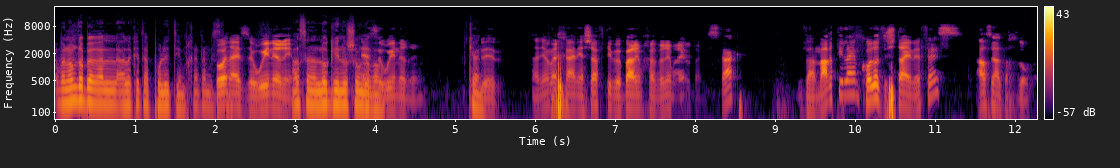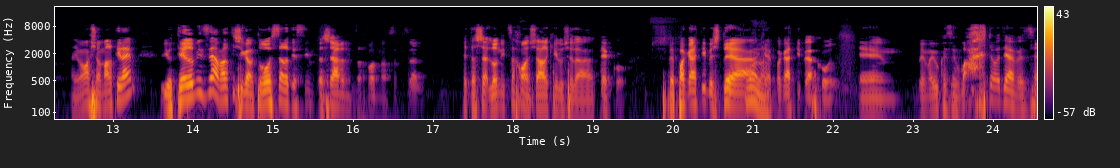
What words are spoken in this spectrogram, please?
אבל לא מדבר על, על הקטע הפוליטי, מבחינת המשחק. בואנה, איזה ווינרים. ארסנל לא גינו שום דבר. איזה ווינרים. כן. אני אומר לך, אני ישבתי בבר עם חברים, ראינו את המשחק, ואמרתי להם, כל עוד זה 2-0, ארסנל תחזור. אני ממש אמרתי להם, יותר מזה, אמרתי שגם טרוסארד ישים את השער הניצחון מהספסל. את השער, לא ניצחון, שער כאילו של התיקו. ופגעתי בשתי ה... כן, פגעתי בהכל. אמ, והם היו כזה, וואו, איך אתה יודע, וזה,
